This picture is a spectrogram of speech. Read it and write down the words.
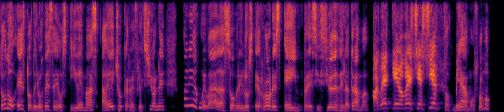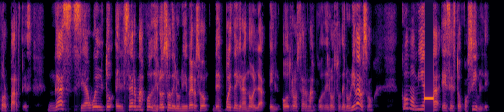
todo esto de los deseos y demás ha hecho que reflexione varias huevadas sobre los errores e imprecisiones de la trama. A ver, quiero ver si es cierto. Veamos, vamos por partes. Gas se ha vuelto el ser más poderoso del universo después de Granola, el otro ser más poderoso del universo. ¿Cómo mierda es esto posible?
